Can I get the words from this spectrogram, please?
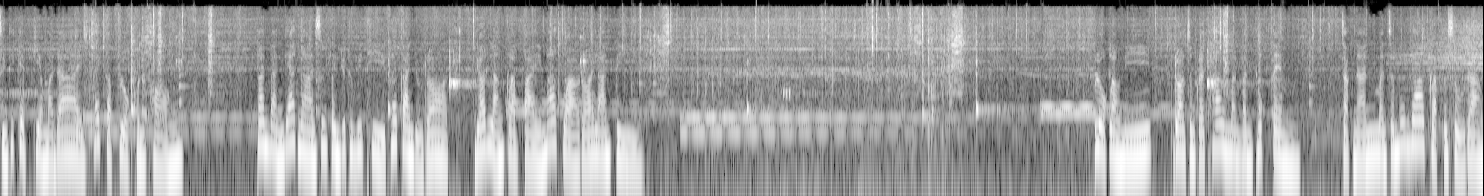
สิ่งที่เก็บเกี่ยวมาได้ให้กับปลวกขนของ การแบ่งแยกงานซึ่งเป็นยุทธวิธีเพื่อการอยู่รอด ย้อนหลังกลับไปมากกว่าร้อยล้านปี ปลวกเหล่านี้รอจนกระทั่งมันบรรทุกเต็ม จากนั้นมันจะมุ่งหน้ากลับไปสู่รัง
